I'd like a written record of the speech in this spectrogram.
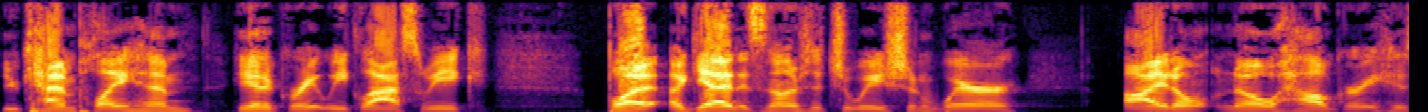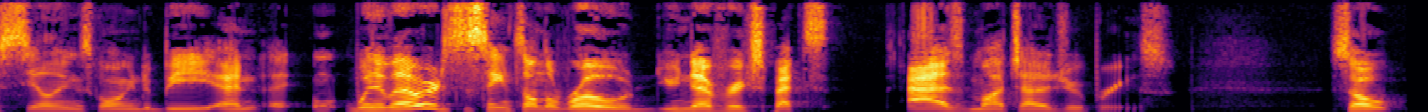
You can play him. He had a great week last week, but again, it's another situation where. I don't know how great his ceiling is going to be. And uh, whenever it's the Saints on the road, you never expect as much out of Drew Brees. So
